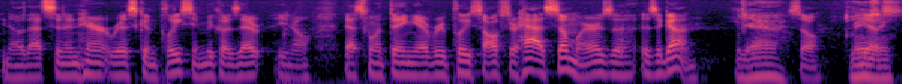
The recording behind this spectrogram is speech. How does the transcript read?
you know that's an inherent risk in policing because you know that's one thing every police officer has somewhere is a is a gun. Yeah. So Amazing. yes.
